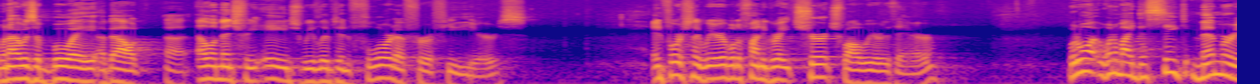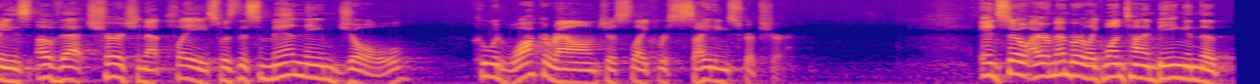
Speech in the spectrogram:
When I was a boy, about uh, elementary age, we lived in Florida for a few years. And fortunately, we were able to find a great church while we were there. But one of my distinct memories of that church and that place was this man named Joel who would walk around just like reciting scripture. And so I remember like one time being in the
